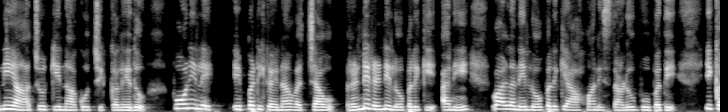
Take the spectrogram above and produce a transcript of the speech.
నీ ఆచూకీ నాకు చిక్కలేదు. పోనీలే ఇప్పటికైనా వచ్చావు. రండి రండి లోపలికి అని వాళ్ళని లోపలికి ఆహ్వానిస్తాడు భూపతి. ఇక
